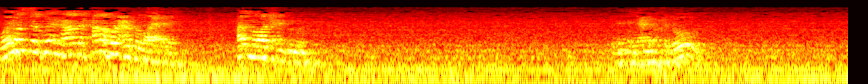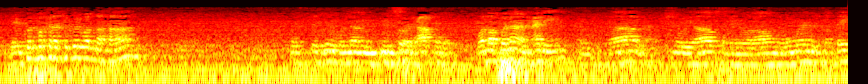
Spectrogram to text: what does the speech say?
وينص بان هذا انحرف لعنه الله عليه. هذا مراجع الجنود يعني حدود يكون بكرة تقول والله ها؟ نستجيب قلنا من سوء العاقبة. والله فلان علي. الكتاب شنو وياه وصلي وراه؟ وين التقي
